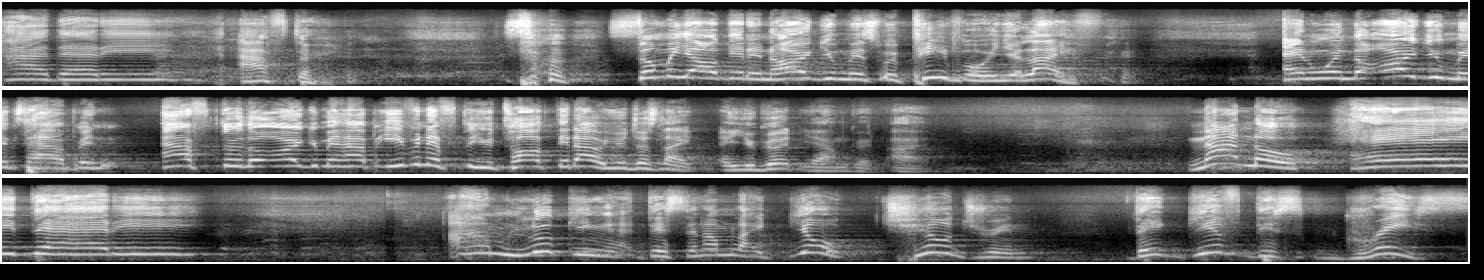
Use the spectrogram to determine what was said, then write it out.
hi, daddy, after. So, some of y'all get in arguments with people in your life. And when the arguments happen, after the argument happened, even if you talked it out, you're just like, hey, you good? Yeah, I'm good. All right. Not no, hey, daddy. I'm looking at this and I'm like, yo, children, they give this grace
